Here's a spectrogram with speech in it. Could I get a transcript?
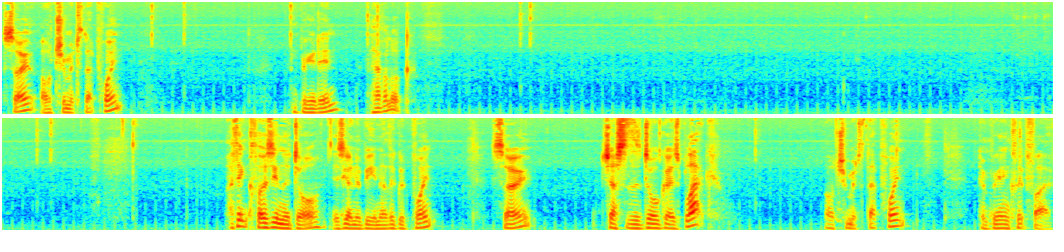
So I'll trim it to that point and bring it in and have a look. I think closing the door is going to be another good point. So just as the door goes black, I'll trim it to that point and bring in clip 5.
